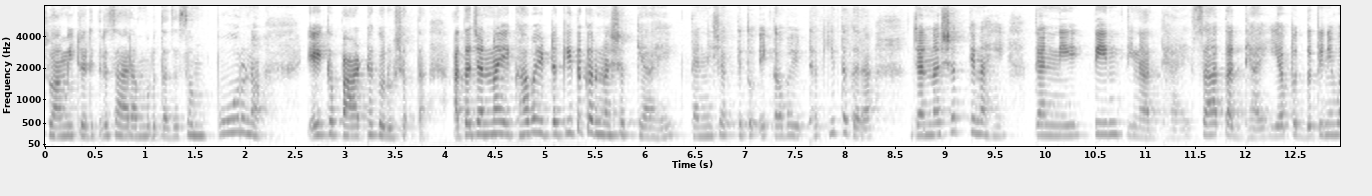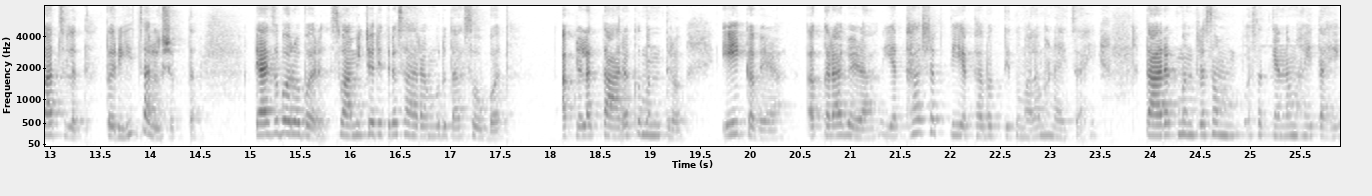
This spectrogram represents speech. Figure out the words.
स्वामी चरित्र सारामृताचं संपूर्ण एक पाठ करू शकता. आता ज्यांना एका बैठकीत करणं शक्य आहे त्यांनी शक्यतो एका बैठकीत करा. ज्यांना शक्य नाही त्यांनी तीन तीन अध्याय सात अध्याय या पद्धतीने वाचलत तरीही चालू शकतं. त्याचबरोबर स्वामी चरित्र सारामृतासोबत आपल्याला तारक मंत्र एक वेळा अकरा वेळा यथाशक्ती यथाभक्ती तुम्हाला म्हणायचं आहे. तारक मंत्र सं सगळ्यांना माहीत आहे.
